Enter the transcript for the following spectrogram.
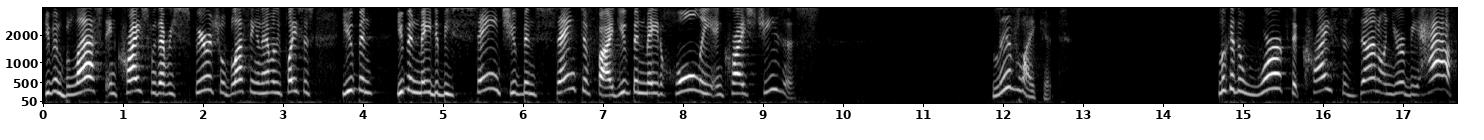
You've been blessed in Christ with every spiritual blessing in the heavenly places. You've been You've been made to be saints. You've been sanctified. You've been made holy in Christ Jesus. Live like it. Look at the work that Christ has done on your behalf.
